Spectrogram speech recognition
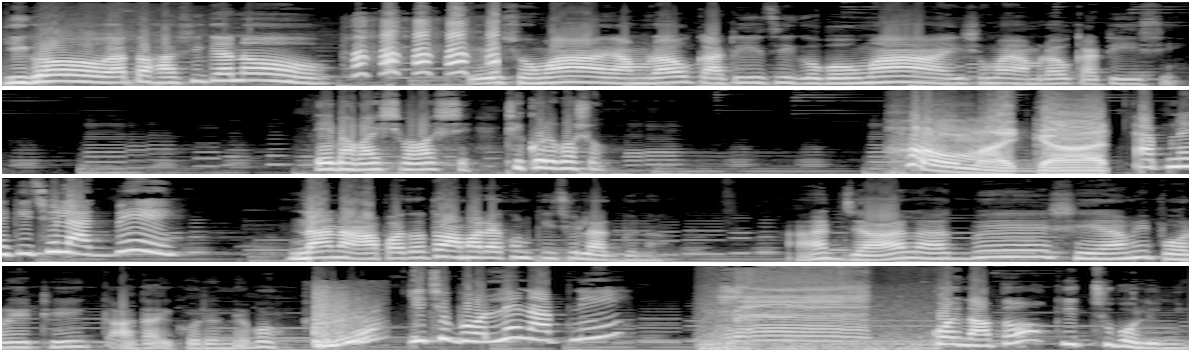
কি গো এত হাসি কেন? এই সময় আমরাও কাটিয়েছি গো বৌমা এই সময় আমরাও কাটিয়েছি। এই বাবা এসে বাবা ঠিক করে বসো। Oh my god. আপনার কিছু লাগবে? না না আপাতত আমার এখন কিছু লাগবে না। আর যা লাগবে সে আমি পরে ঠিক আদায় করে নেব। কিছু বললেন আপনি? কই না তো কিচ্ছু বলিনি।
